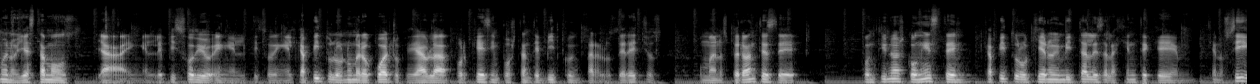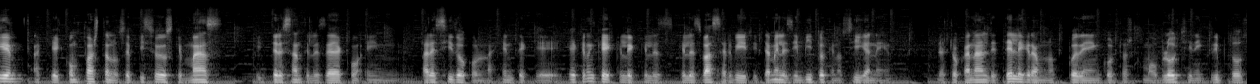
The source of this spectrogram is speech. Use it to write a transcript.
bueno, ya estamos ya en el episodio, en el episodio, en el capítulo número 4 que habla por qué es importante Bitcoin para los derechos humanos. Pero antes de continuar con este capítulo, quiero invitarles a la gente que, nos sigue a que compartan los episodios que más interesantes les haya parecido con la gente que, creen que, les, que les va a servir. Y también les invito a que nos sigan en nuestro canal de Telegram. Nos pueden encontrar como blockchain y criptos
